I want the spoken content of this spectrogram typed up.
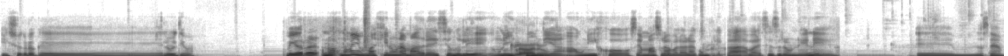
Y yo creo que el último. Medio raro. No, no me imagino una madre diciéndole una Claro. injundia a un hijo. O sea, más una palabra complicada, parece ser un nene. Eh, no sé.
